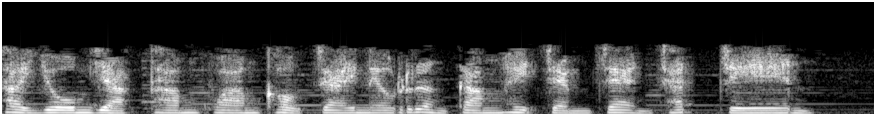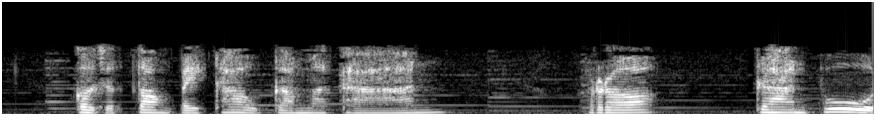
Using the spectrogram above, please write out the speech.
ถ้าโยมอยากทำความเข้าใจในเรื่องกรรมให้แจ่มแจ้งชัดเจน ก็จะต้องไปเข้ากรรมฐาน เพราะการพูด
